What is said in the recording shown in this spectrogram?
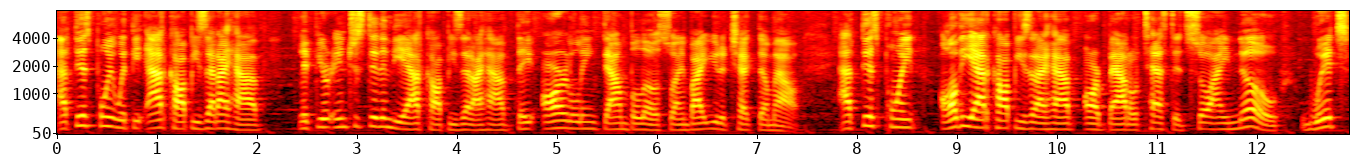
At this point with the ad copies that I have, if you're interested in the ad copies that I have, they are linked down below, so I invite you to check them out. At this point, all the ad copies that I have are battle tested, so I know which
